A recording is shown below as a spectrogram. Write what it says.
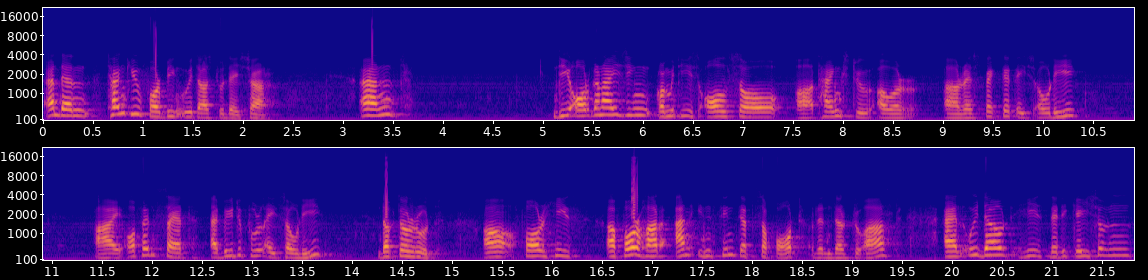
And then thank you for being with us today, sir. And the organizing committee is also uh, thanks to our uh, respected HOD. I often said a beautiful HOD, Dr. Ruth, uh, for his for her uninterrupted support rendered to us, and without his dedication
